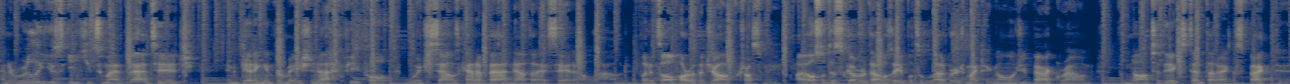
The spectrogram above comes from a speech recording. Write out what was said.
and I really use EQ to my advantage in getting information out of people, which sounds kind of bad now that I say it out loud. But it's all part of the job, trust me. I also discovered that I was able to leverage my technology background, but not to the extent that I expected.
